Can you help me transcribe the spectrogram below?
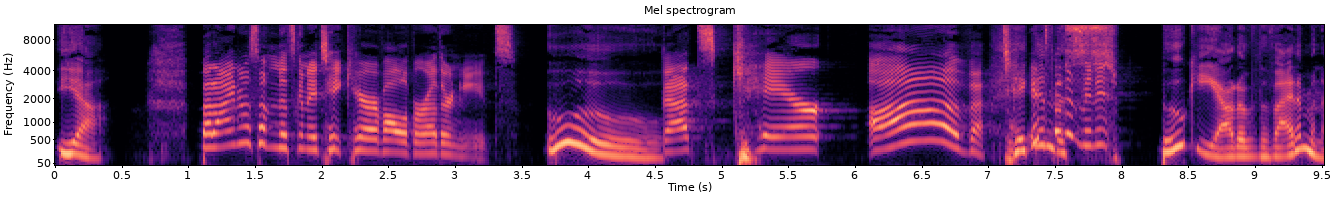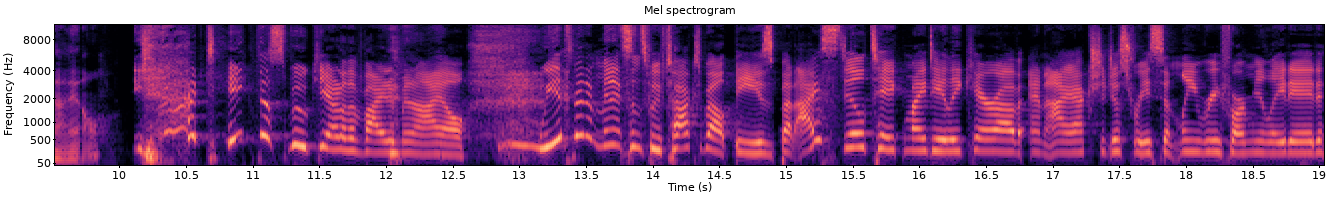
Yeah. But I know something that's going to take care of all of our other needs. Ooh. That's care of. Taking the a minute- spooky out of the vitamin aisle. Yeah, take the spooky out of the vitamin aisle. We it's been a minute since we've talked about these, but I still take my daily Care/of, and I actually just recently reformulated.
